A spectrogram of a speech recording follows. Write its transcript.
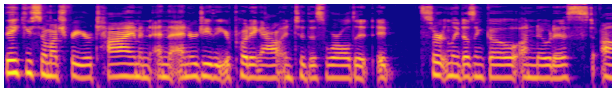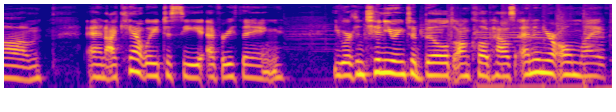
thank you so much for your time and, and the energy that you're putting out into this world. It it certainly doesn't go unnoticed. Um, and I can't wait to see everything you are continuing to build on Clubhouse and in your own life.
